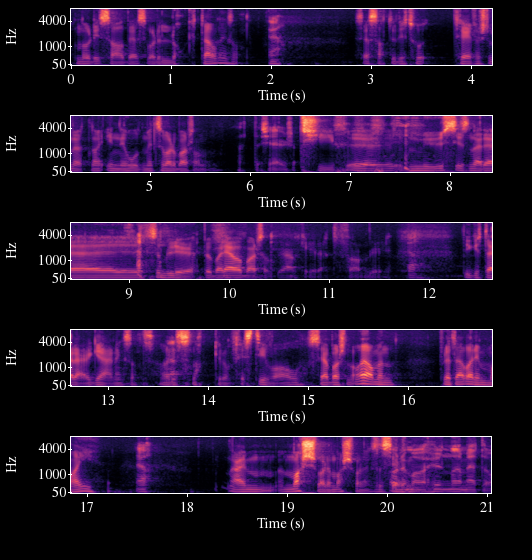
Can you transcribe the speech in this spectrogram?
Og når de sa det, så var det lockdown. ikke sant? ja. Så jeg satt jo de to, tre første møtene, og inni hodet mitt så var det bare sånn Dette skjer jo ikke. øh, mus i sånn derre som løper bare. Jeg var bare sånn Ja, ok, greit, faen. De, Ja. de gutta der er jo gærne, ikke sant. Og de snakker om festival. Så jeg bare sånn Å ja, men For dette her var i mai. Ja. Nei, mars var det. Mars var det. Så Og det må være 100 meter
